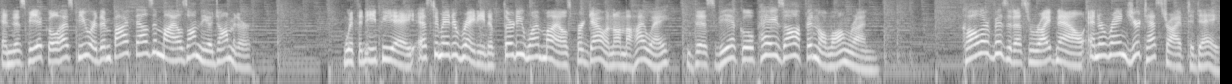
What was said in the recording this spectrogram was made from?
and this vehicle has fewer than 5,000 miles on the odometer. With an EPA estimated rating of 31 miles per gallon on the highway, this vehicle pays off in the long run. Call or visit us right now and arrange your test drive today.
